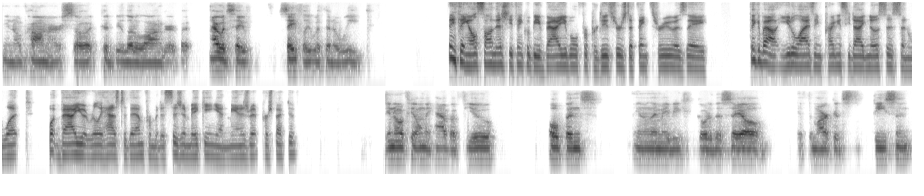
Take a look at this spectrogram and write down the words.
you know, commerce. So it could be a little longer, but I would say safely within a week. Anything else on this you think would be valuable for producers to think through as they think about utilizing pregnancy diagnosis and what what value it really has to them from a decision making and management perspective? You know, if you only have a few opens you know, they maybe go to the sale if the market's decent.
